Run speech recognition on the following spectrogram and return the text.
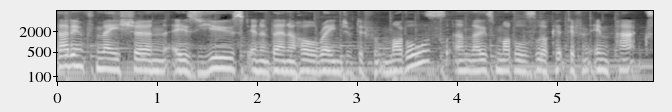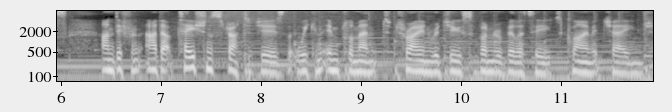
That information is used in then a whole range of different models, and those models look at different impacts and different adaptation strategies that we can implement to try and reduce vulnerability to climate change.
